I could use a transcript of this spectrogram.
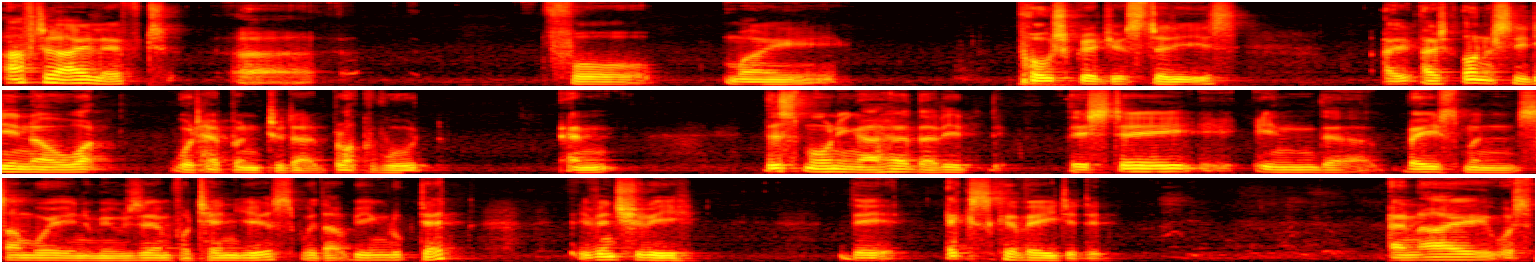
After I left uh, for my postgraduate studies, I, I honestly didn't know what would happen to that block of wood. And this morning I heard that it, they stay in the basement somewhere in the museum for 10 years without being looked at. Eventually, they excavated it. And I was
